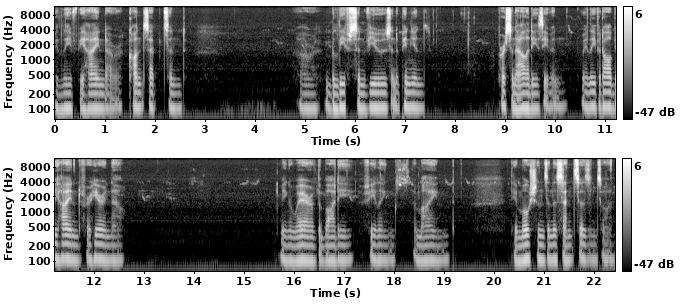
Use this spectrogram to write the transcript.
We leave behind our concepts and our beliefs and views and opinions, personalities even. We leave it all behind for here and now. Being aware of the body, feelings, the mind, the emotions and the senses and so on.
